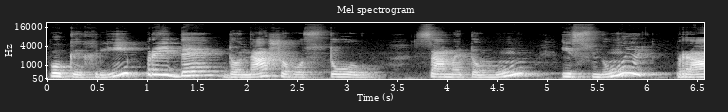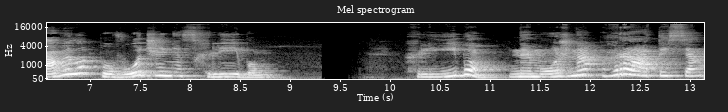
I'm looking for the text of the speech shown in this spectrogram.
поки хліб прийде до нашого столу. Саме тому існують правила поводження з хлібом. Хлібом не можна гратися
